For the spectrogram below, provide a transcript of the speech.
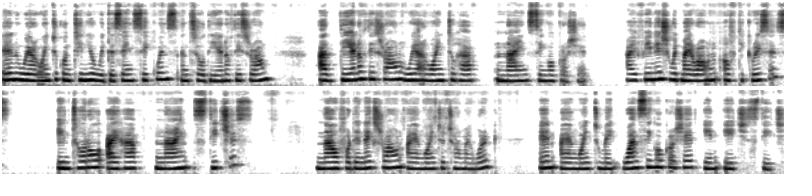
And we are going to continue with the same sequence until the end of this round. At the end of this round we are going to have nine single crochet. I finish with my round of decreases. In total I have nine stitches now for the next round, I am going to turn my work and I am going to make one single crochet in each stitch.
